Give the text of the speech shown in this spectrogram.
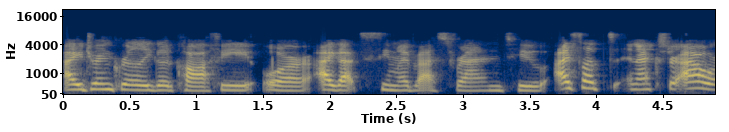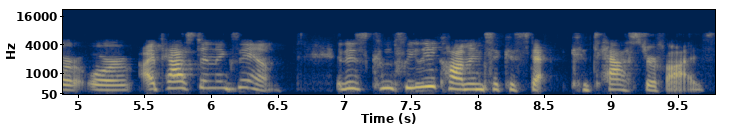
I drink really good coffee, or I got to see my best friend, who I slept an extra hour, or I passed an exam. It is completely common to catastrophize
